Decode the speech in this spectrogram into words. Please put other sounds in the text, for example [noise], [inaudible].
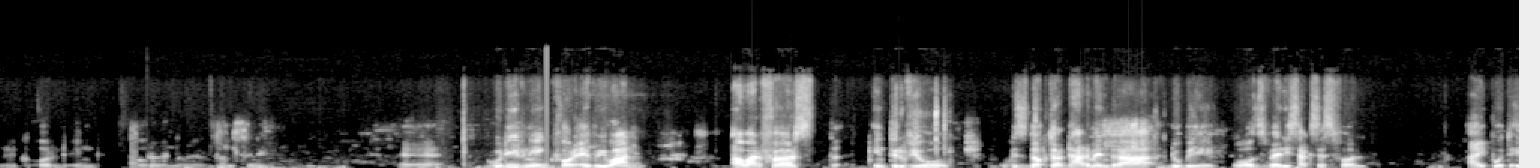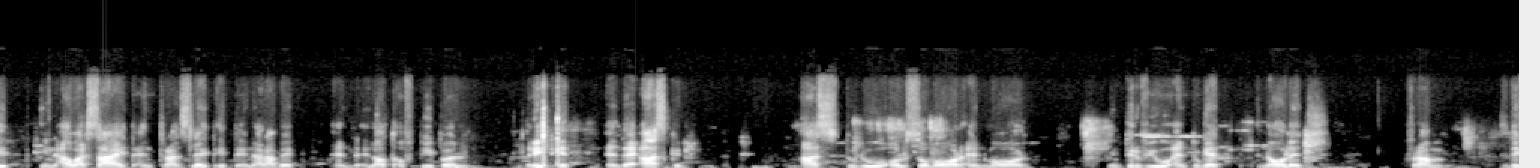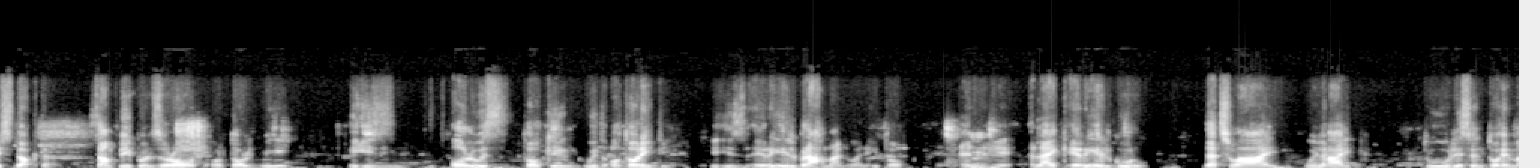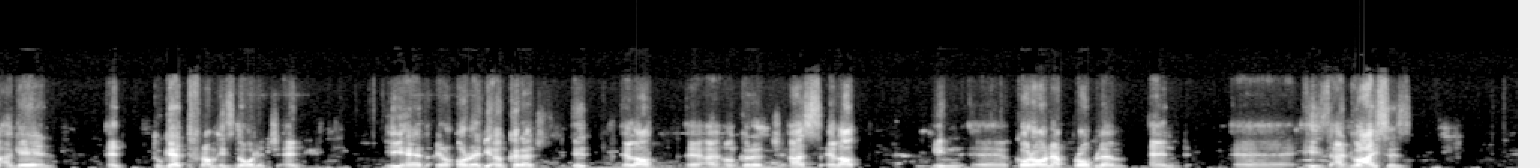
recording. Oh, Uh, good evening for everyone. Our first interview with Dr. Dharmendra Dube was very successful. I put it in our site and translate it in Arabic, and a lot of people read it and they asked us to do also more and more interview and to get knowledge from this doctor. Some people wrote or told me he is always talking with authority. He is a real Brahman when he talks and a, like a real guru. That's why we like to listen to him again and to get from his knowledge. And he had already encouraged it a lot, uh, encouraged us a lot in uh, Corona problem and Uh, his advices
